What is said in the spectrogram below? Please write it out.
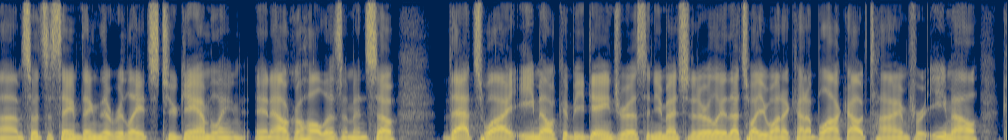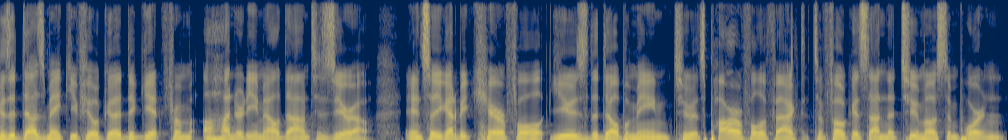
Um, so it's the same thing that relates to gambling and alcoholism. And so that's why email can be dangerous. And you mentioned it earlier. That's why you want to kind of block out time for email because it does make you feel good to get from 100 email down to zero. And so you got to be careful. Use the dopamine to its powerful effect to focus on the two most important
